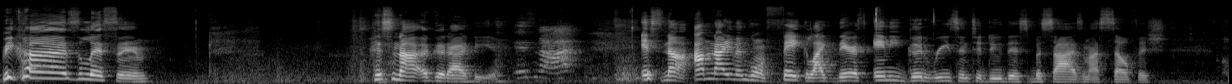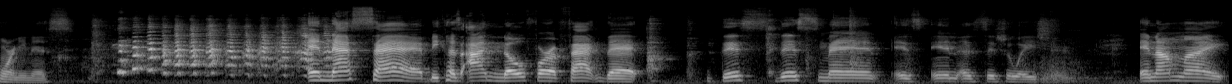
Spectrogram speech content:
because listen, it's not a good idea. It's not. It's not. I'm not even going fake like there's any good reason to do this besides my selfish horniness. and that's sad because I know for a fact that this this man is in a situation and I'm like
